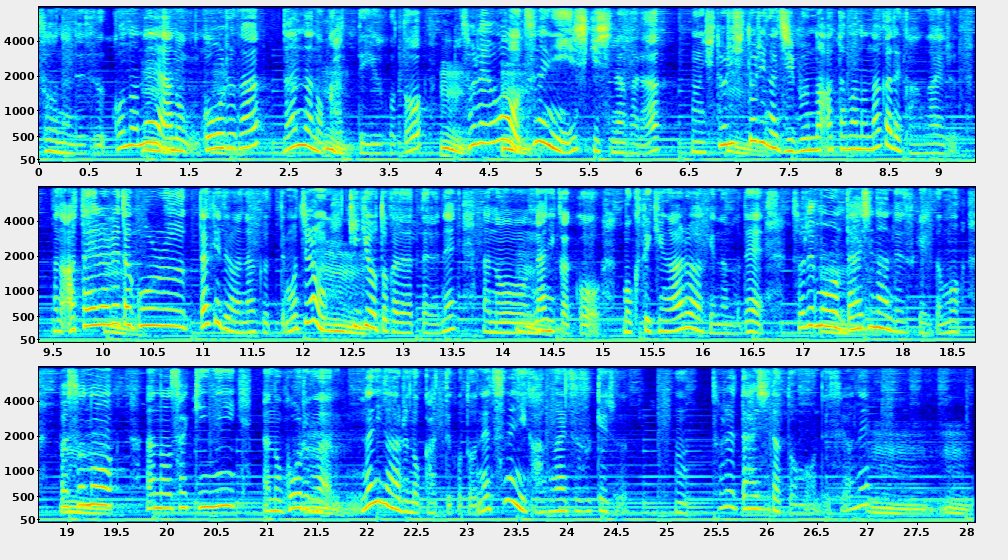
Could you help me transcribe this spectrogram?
そうなんです。このね、うん。あのゴールが何なのかっていうこと、うん。それを常に意識しながら、うん、一人一人が自分の頭の中で考える。あの与えられたゴールだけではなくってもちろんうん。企業とかだったらねあの、うん。何かこう目的があるわけなのでそれも大事なんですけれども、やっぱりそのあの先にあのゴールが何があるのかってことをね常に考え続ける、うん、それ大事だと思うんですよね。うん。うん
